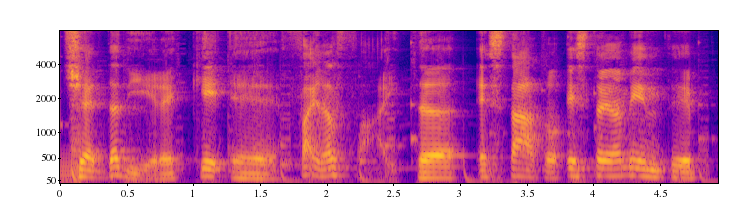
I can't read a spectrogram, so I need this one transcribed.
c'è da dire che eh, Final Fight è stato estremamente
